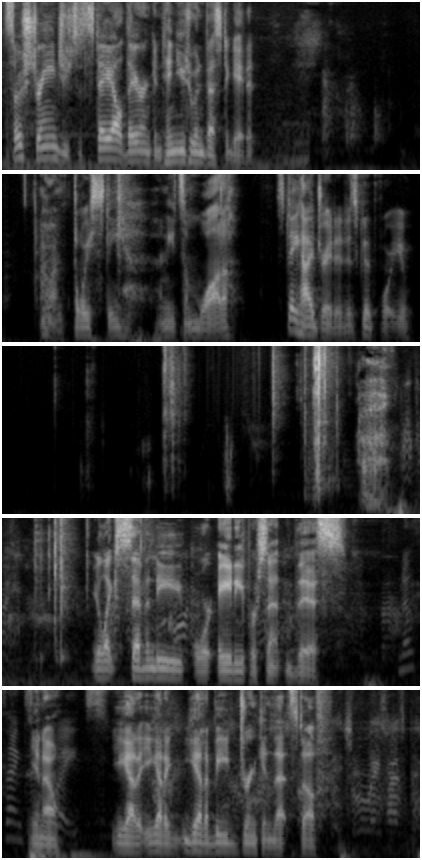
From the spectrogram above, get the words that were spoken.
So strange, you should stay out there and continue to investigate it. Oh, I'm thirsty. I need some water. Stay hydrated, it's good for you. Ah. You're like 70 or 80% this. No thanks. You know. weights. You gotta, you gotta, you gotta be drinking that stuff. It always has been.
